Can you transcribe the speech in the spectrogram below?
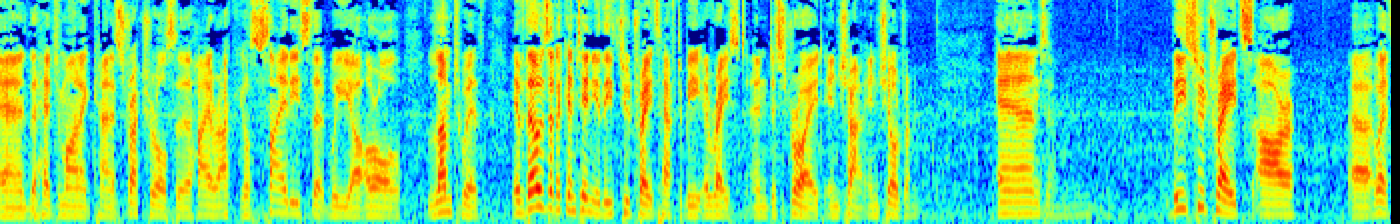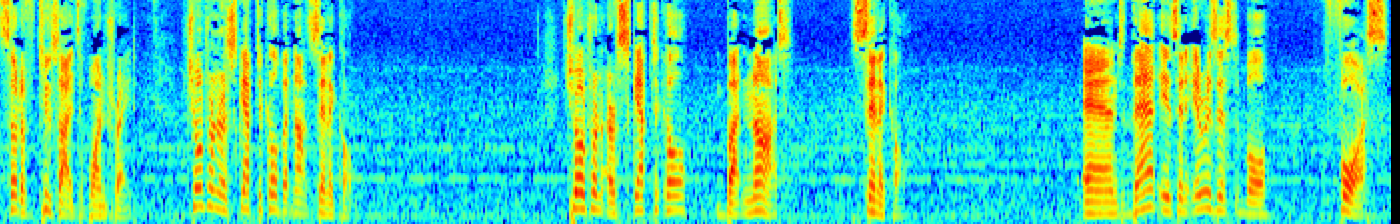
and the hegemonic kind of structural so hierarchical societies that we are all lumped with, if those are to continue, these two traits have to be erased and destroyed in, chi- in children. And these two traits are, uh, well, it's sort of two sides of one trait. Children are skeptical but not cynical. Children are skeptical but not cynical. And that is an irresistible force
